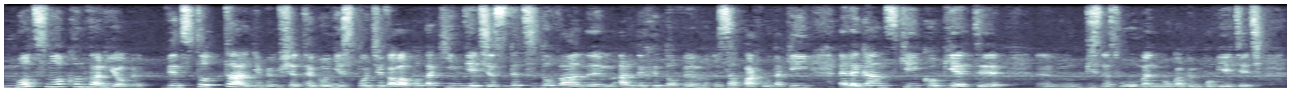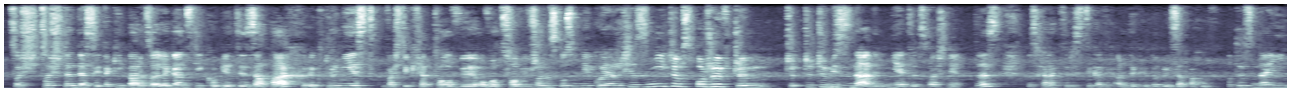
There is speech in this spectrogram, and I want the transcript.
mocno konwaliowy, więc totalnie bym się tego nie spodziewała po takim, wiecie, zdecydowanym, aldehydowym zapachu, takiej eleganckiej kobiety, ym, businesswoman mogłabym powiedzieć. Coś, coś w ten deseń, takiej bardzo eleganckiej kobiety zapach, który nie jest właśnie kwiatowy, owocowy, w żaden sposób nie kojarzy się z niczym spożywczym czy, czy czymś znanym. Nie, to jest właśnie, to jest, to jest charakterystyka tych aldehydowych zapachów, to jest naj,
